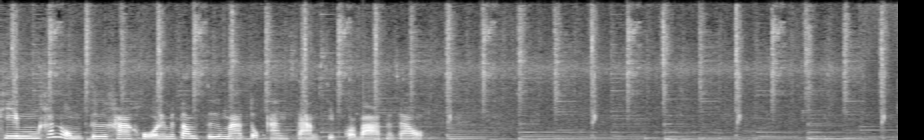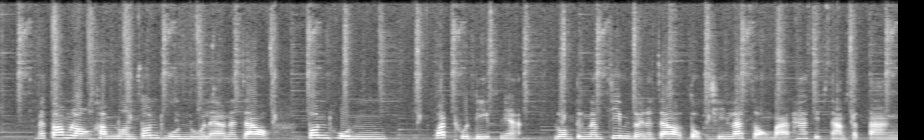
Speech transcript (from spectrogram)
พิมพ์ขนมตือคาโคเนี่ยไม่ต้องซื้อมาตกอัน 30 กว่าบาทนะเจ้าแม่ต้อมลองคำนวณต้นทุนดูแล้วนะเจ้า ต้นทุนวัตถุดิบเนี่ย รวมถึงน้ำจิ้มด้วยนะเจ้า ตกชิ้นละ 2 บาท 53 สตางค์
